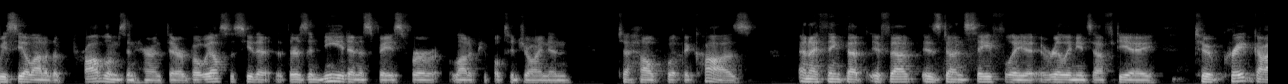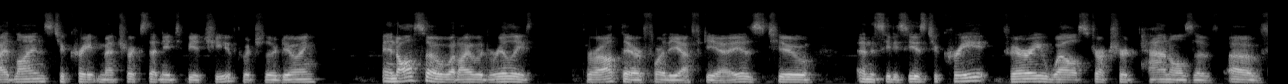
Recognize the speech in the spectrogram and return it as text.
we see a lot of the problems inherent there, but we also see that, that there's a need and a space for a lot of people to join in to help with the cause. And I think that if that is done safely, it really needs FDA to create guidelines, to create metrics that need to be achieved, which they're doing. And also, what I would really throw out there for the FDA is to, and the CDC is to create very well structured panels of, of,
